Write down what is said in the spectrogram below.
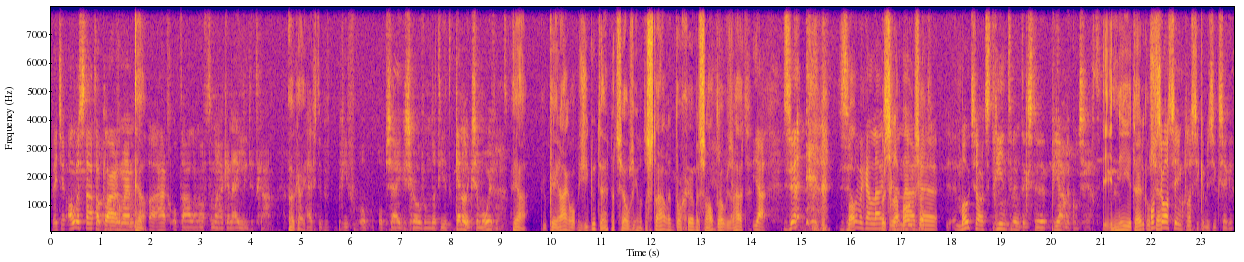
Weet je, alles staat al klaar om hem Ja. op, eh, haar op te halen en af te maken en hij liet het gaan. oké. Hij heeft de brief op, opzij geschoven omdat hij het kennelijk zo mooi vond. Ja. Kun je nagaan wat muziek doet, hè? Dat zelfs iemand als Stalin toch eh, met zijn hand over zijn hart. Ja, ze, zullen we gaan luisteren naar Mozart? eh, Mozart's 23e pianoconcert. Niet het hele Of concert. zoals ze in klassieke muziek zeggen,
